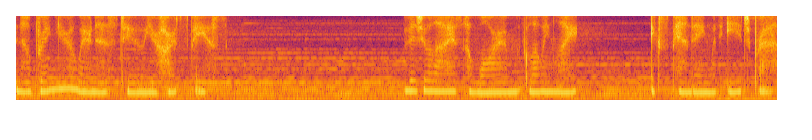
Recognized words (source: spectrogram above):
Now bring your awareness to your heart space. Visualize a warm, glowing light expanding with each breath,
